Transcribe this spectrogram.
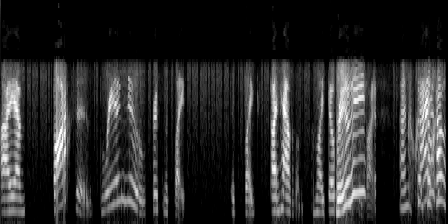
I have boxes, brand new Christmas lights. It's like I have them. I'm like, don't Really? buy it. And I so have- how?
